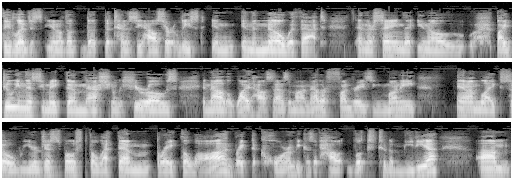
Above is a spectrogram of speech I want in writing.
the legis you know the, the, the Tennessee House or at least in in the know with that. And they're saying that you know by doing this you make them national heroes. And now the White House has them on. Now they're fundraising money. And I'm like so you're just supposed to let them break the law and break decorum because of how it looks to the media? Um,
